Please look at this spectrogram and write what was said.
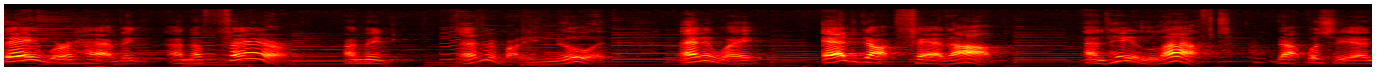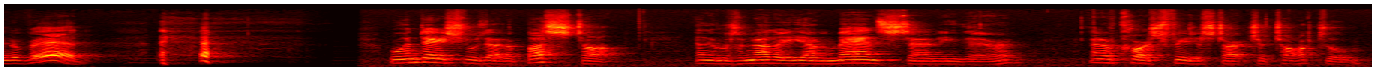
they were having an affair. I mean, Everybody knew it. Anyway, Ed got fed up and he left. That was the end of Ed. One day she was at a bus stop and there was another young man standing there. And of course, Freda starts to talk to him.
